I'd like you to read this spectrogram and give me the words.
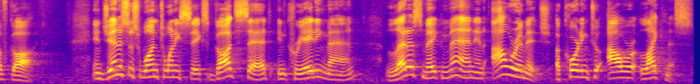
of God. In Genesis 1.26, God said in creating man, let us make man in our image, according to our likeness.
